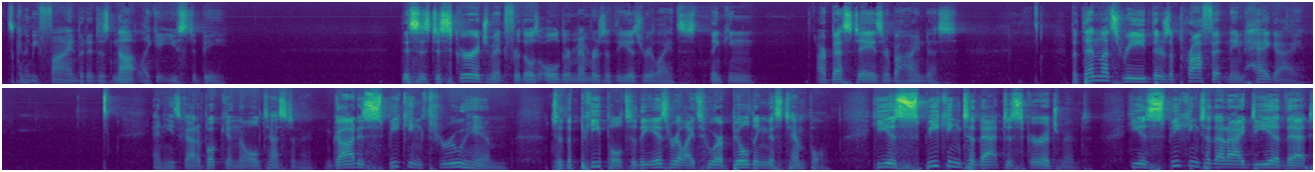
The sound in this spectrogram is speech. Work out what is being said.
it's going to be fine but it is not like it used to be. This is discouragement for those older members of the Israelites thinking our best days are behind us. But then let's read there's a prophet named Haggai and he's got a book in the Old Testament. God is speaking through him to the people, to the Israelites who are building this temple. He is speaking to that discouragement. He is speaking to that idea that,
